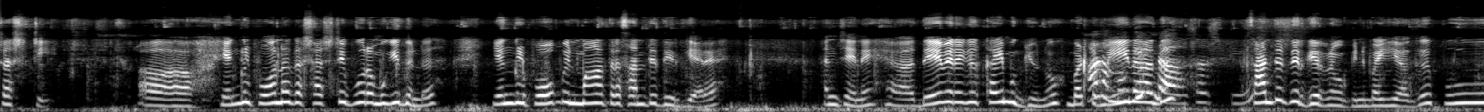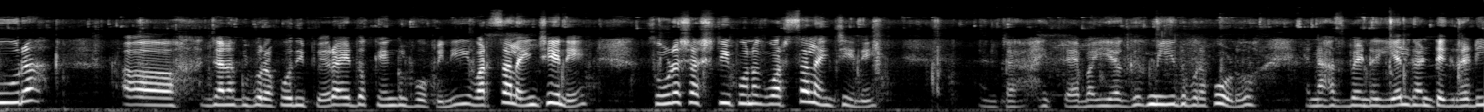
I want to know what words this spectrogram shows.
ಷಷ್ಠಿ ಎಂಗ್ಳು ಪೋನಾಗ ಷಷ್ಠಿ ಪೂರ ಮುಗಿದುಂಡು ಎಂಗ್ಳು ಪೋಪಿನ ಮಾತ್ರ ಸಂತೆ ತಿರ್ಗ್ಯಾರೆ ಅಂಚೇನೆ ದೇವರಿಗೆ ಕೈ ಮುಗ್ಯುನು ಬಟ್ ಮೀನಾದ ಸಂತೆ ತಿರ್ಗ್ಯಾರ ನೋಪಿನಿ ಬೈಯಾಗ ಪೂರ ಜನಕ್ಕೆ ಪೂರ ಪೋದಿಪ್ಪೇರು ಐದಕ್ಕೆ ಎಂಗ್ಳು ಪೋಪಿನಿ ವರ್ಷಲ ಇಂಚೇನೆ ಸೂಡ ಷಷ್ಠಿ ಪೋನಾಗ ವರ್ಷಲ ಇಂಚೇನೆ ಅಂತ ಇತ್ತೆ ಬೈಯಾಗ ಮೀದು ಪೂರ ಪೋಡು ಎನ್ನ ಹಸ್ಬೆಂಡ್ ಏಳು ಗಂಟೆಗೆ ರೆಡಿ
